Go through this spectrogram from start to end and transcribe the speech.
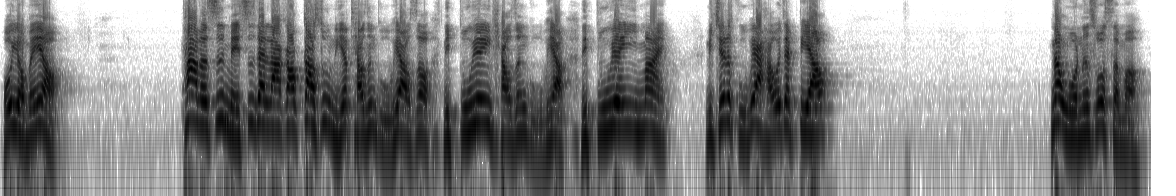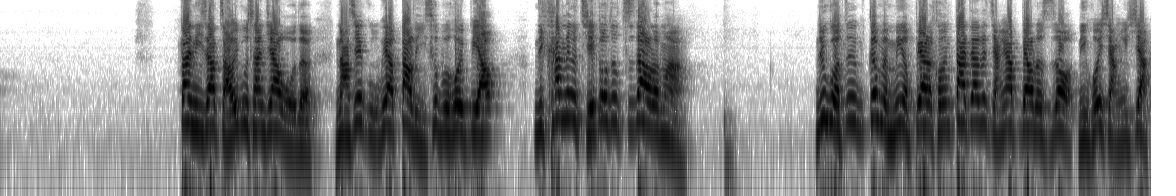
我有没有？怕的是每次在拉高，告诉你要调整股票的时候，你不愿意调整股票，你不愿意卖，你觉得股票还会再飙？那我能说什么？但你只要早一步参加我的，哪些股票到底是不是会飙？你看那个结构就知道了嘛。如果这根本没有标的空间，大家在讲要标的时候，你回想一下，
